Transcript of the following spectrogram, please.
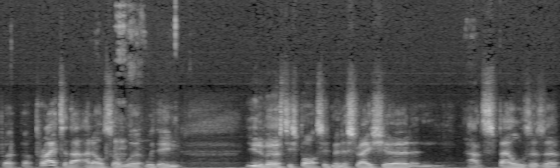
but, but prior to that, I'd also worked within university sports administration and had spells as a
